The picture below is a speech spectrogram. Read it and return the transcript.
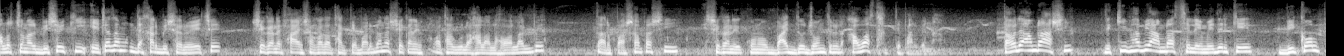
আলোচনার বিষয় কি, এটা যেমন দেখার বিষয় রয়েছে, সেখানে ফায়সা কথা থাকতে পারবে না, সেখানে কথাগুলো হালাল হওয়া লাগবে। তার পাশাপাশি সেখানে কোনো বাদ্যযন্ত্রের আওয়াজ থাকতে পারবে না। তাহলে আমরা আসি যে কীভাবে আমরা ছেলে মেয়েদেরকে বিকল্প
